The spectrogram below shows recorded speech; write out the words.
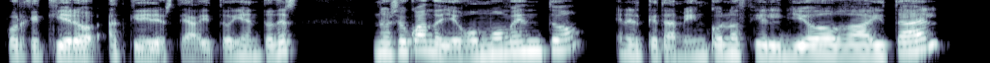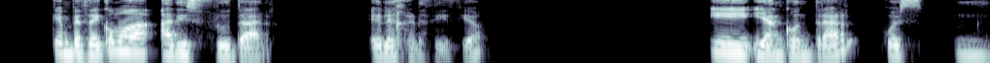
porque quiero adquirir este hábito. Y entonces, no sé cuándo llegó un momento en el que también conocí el yoga y tal, que empecé como a, a disfrutar el ejercicio y, y a encontrar, pues, mm,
